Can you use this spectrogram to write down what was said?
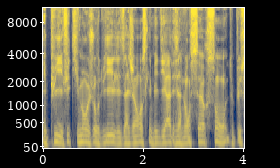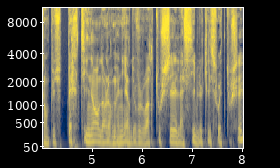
Et puis, effectivement, aujourd'hui, les agences, les médias, les annonceurs sont de plus en plus pertinents dans leur manière de vouloir toucher la cible qu'ils souhaitent toucher.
